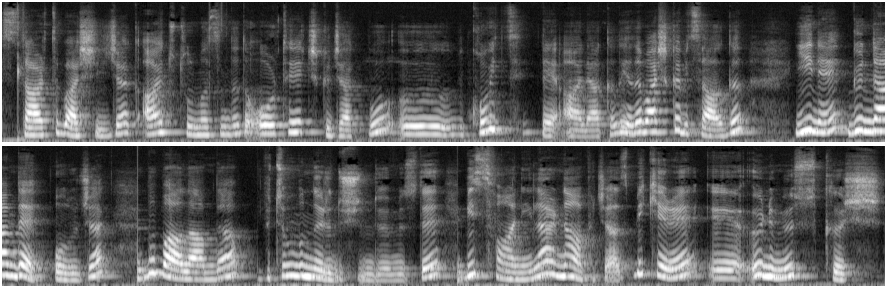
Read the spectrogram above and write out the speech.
startı başlayacak. Ay tutulmasında da ortaya çıkacak bu. E, Covid ile alakalı ya da başka bir salgın yine gündemde olacak. Bu bağlamda bütün bunları düşündüğümüzde biz faniler ne yapacağız? Bir kere e, önümüz kış.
